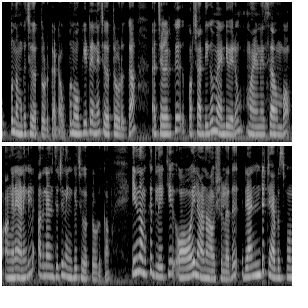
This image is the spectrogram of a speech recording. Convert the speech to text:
ഉപ്പ് നമുക്ക് ചേർത്ത് കൊടുക്കാം കേട്ടോ. ഉപ്പ് നോക്കിയിട്ട് തന്നെ ചേർത്ത് കൊടുക്കുക. ചിലർക്ക് കുറച്ചധികം വേണ്ടി വരും. മയണൈസ് ആകുമ്പോൾ അങ്ങനെയാണെങ്കിൽ അതിനനുസരിച്ച് നിങ്ങൾക്ക് ചേർത്ത് കൊടുക്കാം. ഇനി നമുക്ക് ഇതിലേക്ക് ഓയിലാണ് ആവശ്യമുള്ളത്. രണ്ട് ടേബിൾ സ്പൂൺ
